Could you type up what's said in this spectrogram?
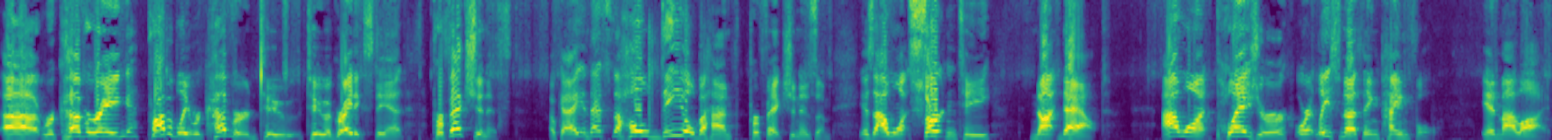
uh, recovering, probably recovered to, to a great extent, perfectionist. Okay? And that's the whole deal behind perfectionism is I want certainty, not doubt. I want pleasure or at least nothing painful in my life.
